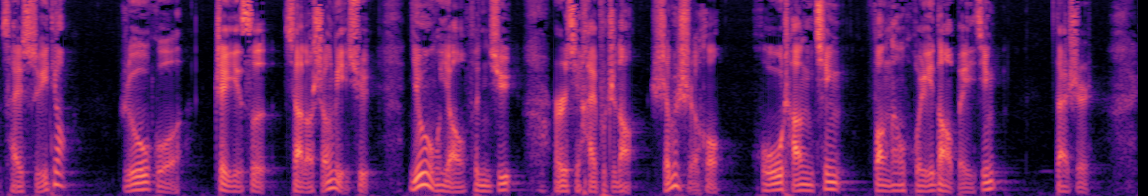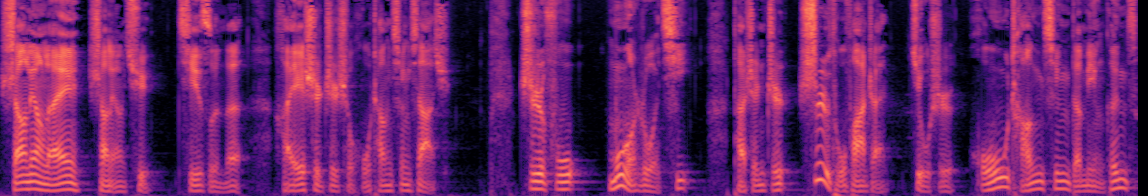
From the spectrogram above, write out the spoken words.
才随调。如果这一次下到省里去，又要分居，而且还不知道什么时候胡长清。方能回到北京，但是商量来商量去，妻子呢还是支持胡长青下去。知夫莫若妻，他深知仕途发展就是胡长青的命根子，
